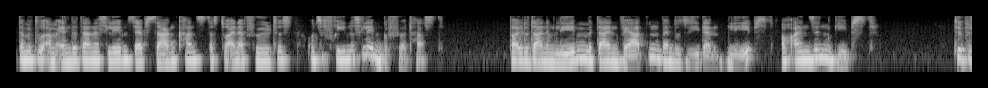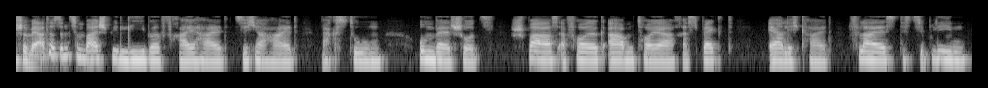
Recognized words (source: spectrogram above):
damit du am Ende deines Lebens selbst sagen kannst, dass du ein erfülltes und zufriedenes Leben geführt hast. Weil du deinem Leben mit deinen Werten, wenn du sie denn lebst, auch einen Sinn gibst. Typische Werte sind zum Beispiel Liebe, Freiheit, Sicherheit, Wachstum, Umweltschutz, Spaß, Erfolg, Abenteuer, Respekt, Ehrlichkeit, Fleiß, Disziplin,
